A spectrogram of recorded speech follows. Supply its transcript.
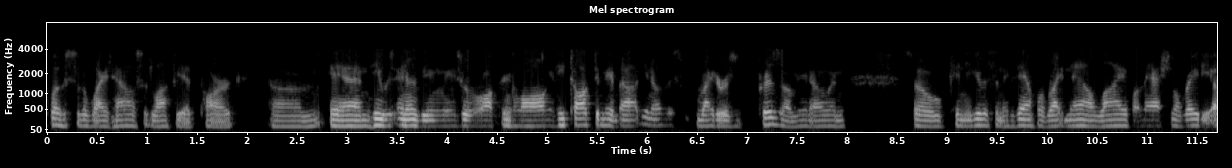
close to the White House at Lafayette Park, um, and he was interviewing me as we were walking along, and he talked to me about you know this writer's prism, you know, and so can you give us an example right now, live on national radio?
